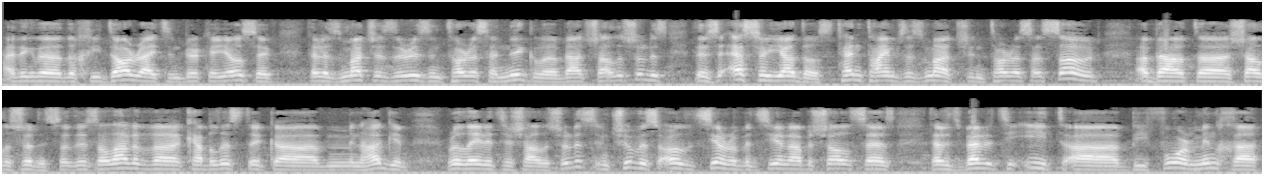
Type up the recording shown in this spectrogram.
I think the the Chida writes in Birkei Yosef that as much as there is in Torah Hanigla about shalashudas, there's Eser Yados, ten times as much in Torah Hasod about uh, shalashudas. So there's a lot of uh, kabbalistic uh, minhagim related to shalashudas. In Chuvas Or L'Tzion, Rabbi Tzion Abba Shaul says that it's better to eat uh, before mincha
